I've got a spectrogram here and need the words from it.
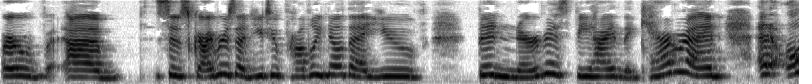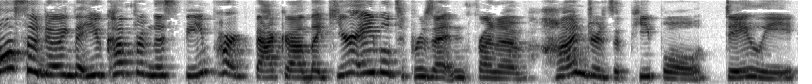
or um, subscribers on YouTube probably know that you've been nervous behind the camera and and also knowing that you come from this theme park background like you're able to present in front of hundreds of people daily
